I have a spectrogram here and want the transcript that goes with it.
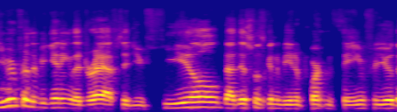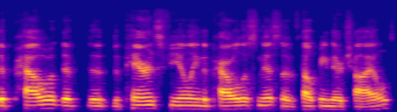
even from the beginning of the draft, did you feel that this was going to be an important theme for you? The power, the, the, the parents feeling the powerlessness of helping their child?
